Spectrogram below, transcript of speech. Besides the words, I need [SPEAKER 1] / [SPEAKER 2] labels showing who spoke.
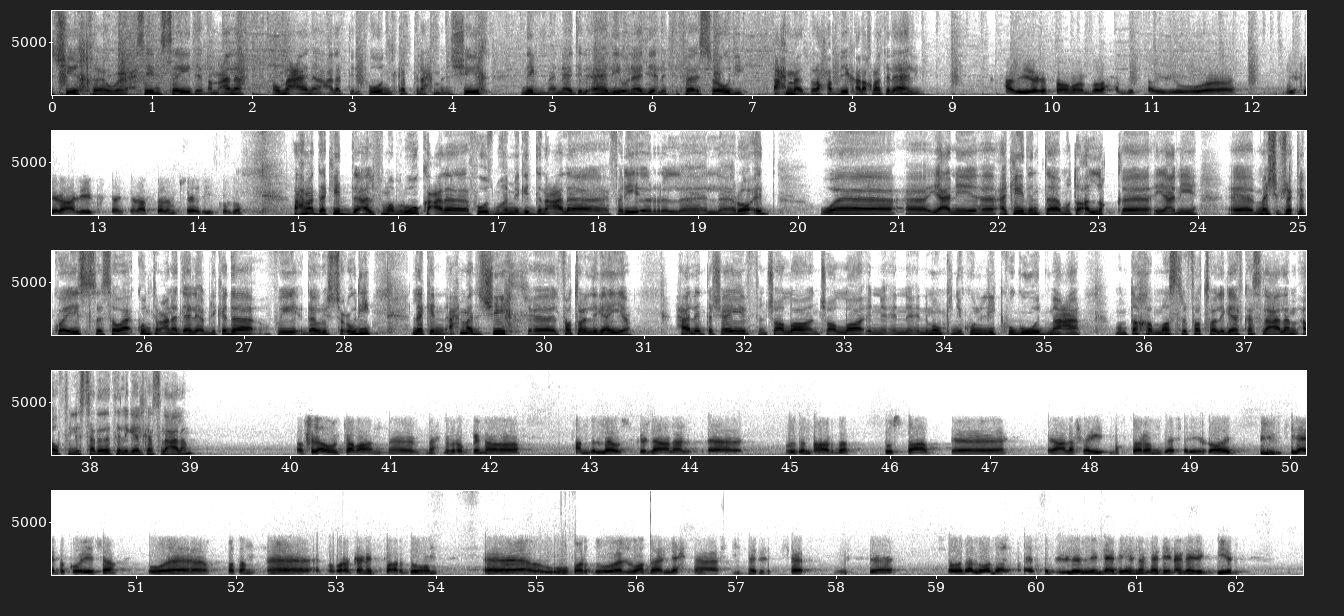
[SPEAKER 1] الشيخ وحسين السيد هيبقى معانا أو معانا على التليفون الكابتن أحمد الشيخ نجم النادي الأهلي ونادي الاتفاق السعودي. أحمد برحب بيك على قناة الأهلي.
[SPEAKER 2] حبيبي يا كابتن عمر برحب بيك حبيبي وبخير عليك. وبخير على المشاهدين كلهم.
[SPEAKER 1] أحمد أكيد ألف مبروك على فوز مهم جدا على فريق ال- الرائد. ويعني أكيد أنت متألق يعني ماشي بشكل كويس سواء كنت مع النادي الأهلي قبل كده في الدوري السعودي لكن أحمد الشيخ الفترة اللي جاية هل أنت شايف إن شاء الله إن شاء الله إن إن إن ممكن يكون ليك وجود مع منتخب مصر الفترة اللي جاية في كأس العالم أو في الاستعدادات اللي جاية لكأس العالم؟
[SPEAKER 2] في الأول طبعا نحمد ربنا الحمد لله والشكر لله على الفوز النهارده فوز صعب على فريق محترم زي فريق الرائد. في لعيبة كويسة. وخاصة المباراة كانت في أرضهم. وبرضه الوضع اللي إحنا فيه نادي الاتفاق مش هو ده الوضع المناسب للنادي هنا. النادي هنا نادي كبير.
